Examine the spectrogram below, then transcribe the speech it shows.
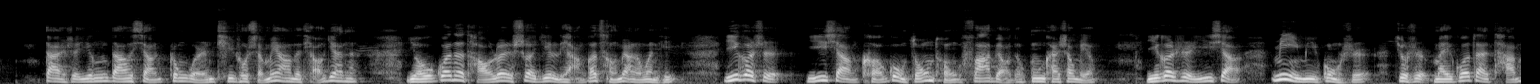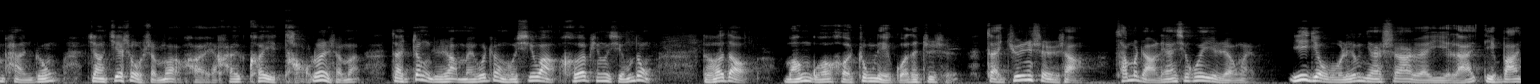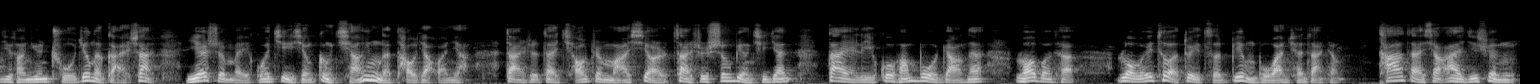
但是，应当向中国人提出什么样的条件呢？有关的讨论涉及两个层面的问题，一个是。一项可供总统发表的公开声明，一个是一项秘密共识，就是美国在谈判中将接受什么，还还可以讨论什么。在政治上，美国政府希望和平行动得到盟国和中立国的支持；在军事上，参谋长联席会议认为，1950年12月以来，第八集团军处境的改善也使美国进行更强硬的讨价还价。但是在乔治·马歇尔暂时生病期间，代理国防部长的罗伯特·洛维特对此并不完全赞成。他在向艾吉逊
